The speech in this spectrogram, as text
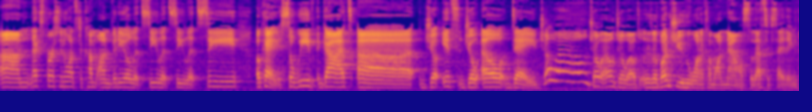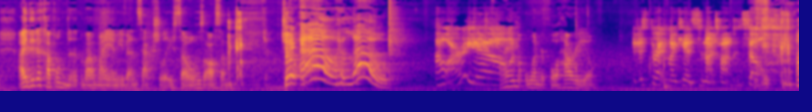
Um, next person who wants to come on video. Let's see, let's see, let's see. Okay, so we've got uh jo- it's Joel Day. Joel, Joel, Joel. There's a bunch of you who want to come on now, so that's exciting. I did a couple uh, Miami events actually, so it was awesome. Joel, hello. How are you? I'm wonderful. How are you? I just threatened my kids to not talk. So,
